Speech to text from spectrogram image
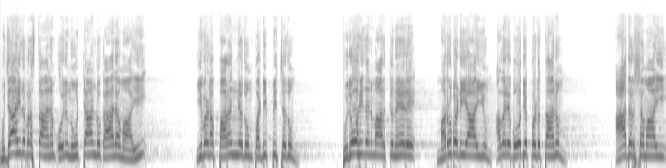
മുജാഹിദ് പ്രസ്ഥാനം ഒരു നൂറ്റാണ്ടു കാലമായി ഇവിടെ പറഞ്ഞതും പഠിപ്പിച്ചതും പുരോഹിതന്മാർക്ക് നേരെ മറുപടിയായും അവരെ ബോധ്യപ്പെടുത്താനും ആദർശമായി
